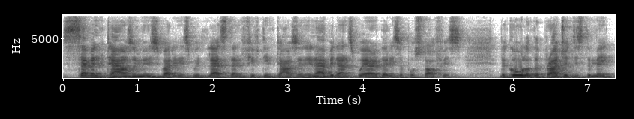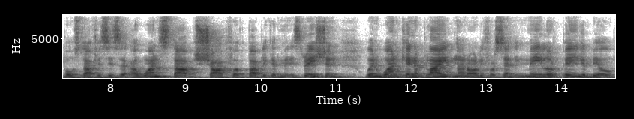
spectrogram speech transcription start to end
7,000 municipalities with less than 15,000 inhabitants where there is a post office. The goal of the project is to make post offices a one stop shop for public administration when one can apply not only for sending mail or paying a bill,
